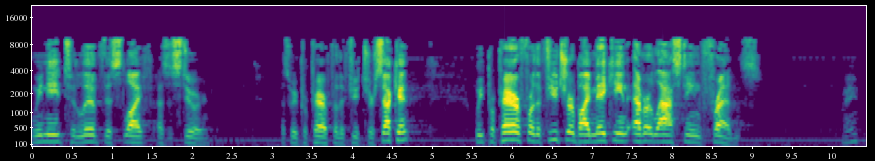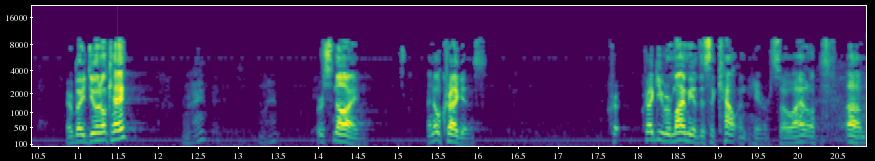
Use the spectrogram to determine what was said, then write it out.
We need to live this life as a steward as we prepare for the future. Second, we prepare for the future by making everlasting friends. Right? Everybody doing okay? All right. All right. Verse 9. I know Craig is. Craig, you remind me of this accountant here, so I don't. Um.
